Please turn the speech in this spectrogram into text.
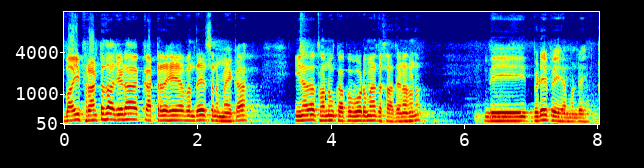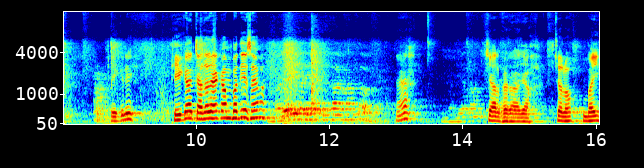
ਬਾਈ ਫਰੰਟ ਦਾ ਜਿਹੜਾ ਕੱਟ ਰਹੇ ਆ ਬੰਦੇ, ਸਨਮੈਕਾ, ਇਹਨਾਂ ਦਾ ਤੁਹਾਨੂੰ ਕੱਪ ਬੋਰਡ ਮੈਂ ਦਿਖਾ ਦੇਣਾ ਹੁਣ, ਵੀ ਬੜੇ ਪਏ ਆ ਮੁੰਡੇ। ਠੀਕ ਨਹੀਂ ਠੀਕ ਆ, ਚੱਲ ਰਿਹਾ ਕੰਮ? ਵਧੀਆ, ਸਾਹਿਬ? ਹੈ? ਚੱਲ ਫਿਰ ਆ ਜਾ। ਚਲੋ ਬਾਈ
